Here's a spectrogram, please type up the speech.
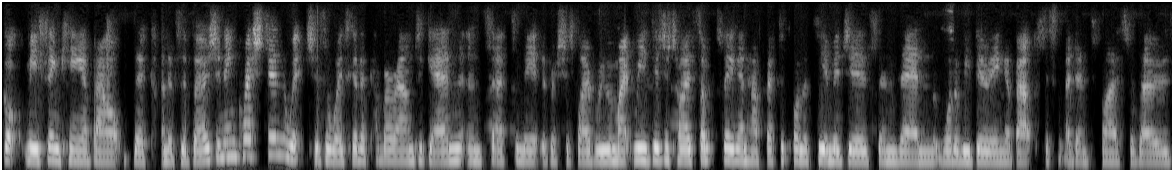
got me thinking about the kind of the versioning question, which is always going to come around again. And certainly at the British Library, we might redigitize something and have better quality images. And then what are we doing about persistent identifiers for those?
